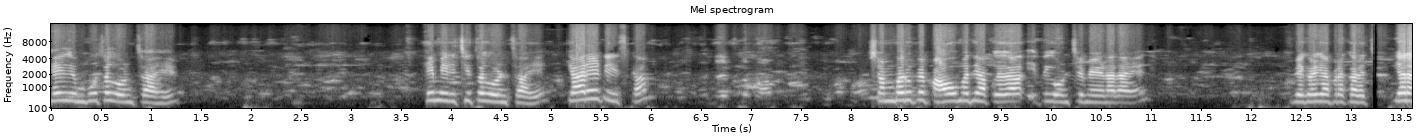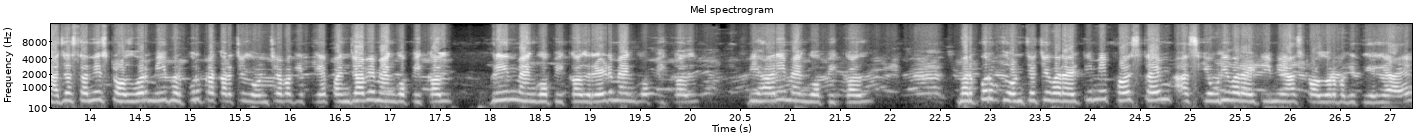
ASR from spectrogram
हे लिंबूचं लोणचं आहे. हे मिरचीचं लोणचं आहे. क्या रेट आहे इसका? शंभर रुपये पावमध्ये आपल्याला इथे लोणचे मिळणार आहे. वेगवेगळ्या प्रकारचे. या राजस्थानी स्टॉलवर मी भरपूर प्रकारचे लोणचे बघितले. Punjabi mango pickle green mango pickle red mango pickle Bihari mango pickle भरपूर लोणच्याची व्हरायटी मी फर्स्ट टाइम एवढी व्हरायटी मी या स्टॉलवर बघितलेली आहे.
